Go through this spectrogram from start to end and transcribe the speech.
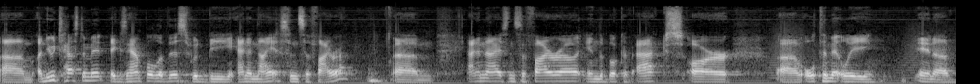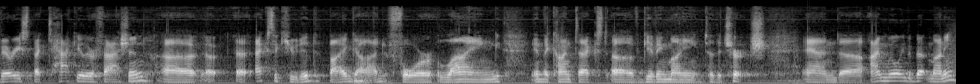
Um, a New Testament example of this would be Ananias and Sapphira. Um, Ananias and Sapphira in the book of Acts are uh, ultimately in a very spectacular fashion, uh, uh, executed by God for lying in the context of giving money to the church. And uh, I'm willing to bet money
